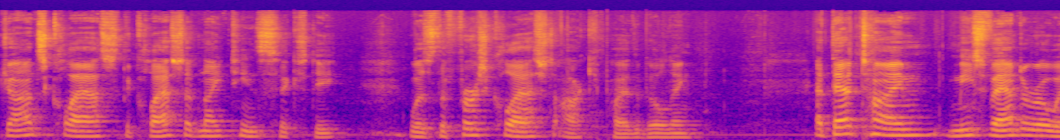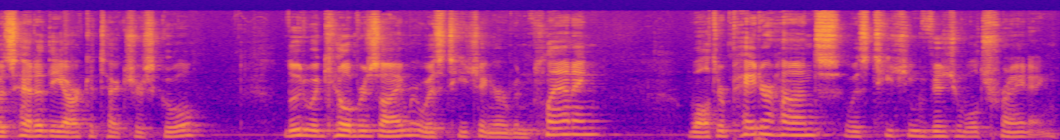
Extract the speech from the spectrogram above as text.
John's class, the class of 1960, was the first class to occupy the building. At that time, Mies van der Rohe was head of the architecture school. Ludwig Hilberseimer was teaching urban planning. Walter Peterhans was teaching visual training.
